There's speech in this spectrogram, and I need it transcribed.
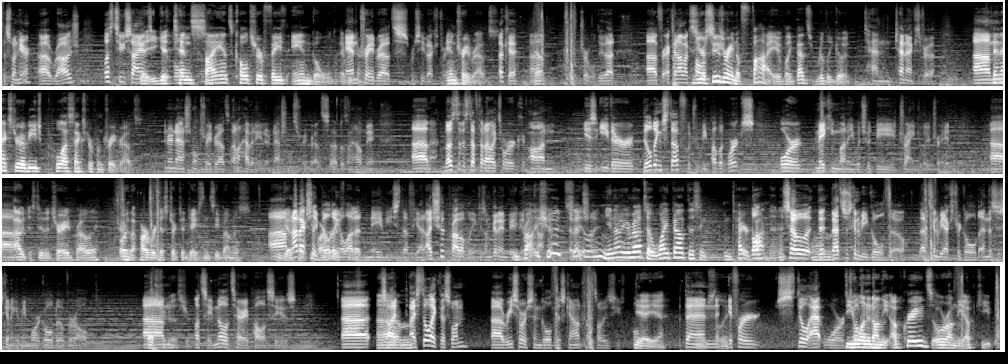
This one here, uh, Raj, plus two science. Yeah, you get ten science, culture, faith, and gold every and turn. trade routes receive extra. and trade routes. Okay. Uh, Sure, we'll do that. Uh, for economic Because you're a suzerain of five, like that's really good. 10, 10 extra. Um, Ten extra of each, plus extra from trade routes. International trade routes. I don't have any international trade routes, so that doesn't help me. Uh, Most of the stuff that I like to work on is either building stuff, which would be public works, or making money, which would be triangular trade. Um, I would just do the trade probably, or the harbor district adjacency bonus. uh, I'm not actually building a lot of navy stuff yet. I should probably, because I'm going to invade You the probably should. eventually. you know, you're about to wipe out this entire Well, continent. so th- Um, that's just going to be gold, though. That's going to be extra gold, and this is going to give me more gold overall. True, Um, that's true. Let's see, military policies. Uh, so Um, I, I still like this one. Uh, resource and gold discount. That's always useful. yeah, yeah. But then, absolutely. if we're still at war, Do you want it on the upgrades or on the upkeep?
